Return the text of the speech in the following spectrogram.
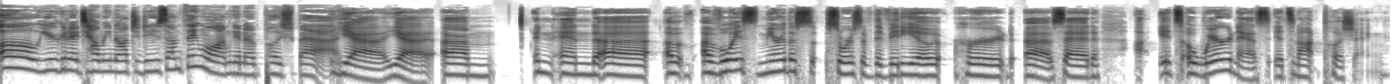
oh, you're gonna tell me not to do something. Well, I'm gonna push back. Yeah, yeah. Um, and and uh, a a voice near the s- source of the video heard uh, said, uh, "It's awareness. It's not pushing."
